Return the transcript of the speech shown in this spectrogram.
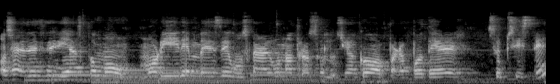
O sea, decidirías como morir en vez de buscar alguna otra solución como para poder subsistir.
